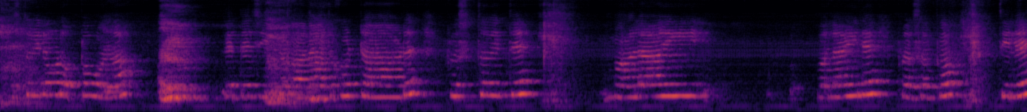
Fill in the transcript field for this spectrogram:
ക്രിസ്തുവിനോടൊപ്പമുള്ള എന്റെ ജീവിതകാലം. അതുകൊണ്ടാണ് ക്രിസ്തുവിന്റെ മലായി മലായിലെ പ്രസംഗത്തിലെ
